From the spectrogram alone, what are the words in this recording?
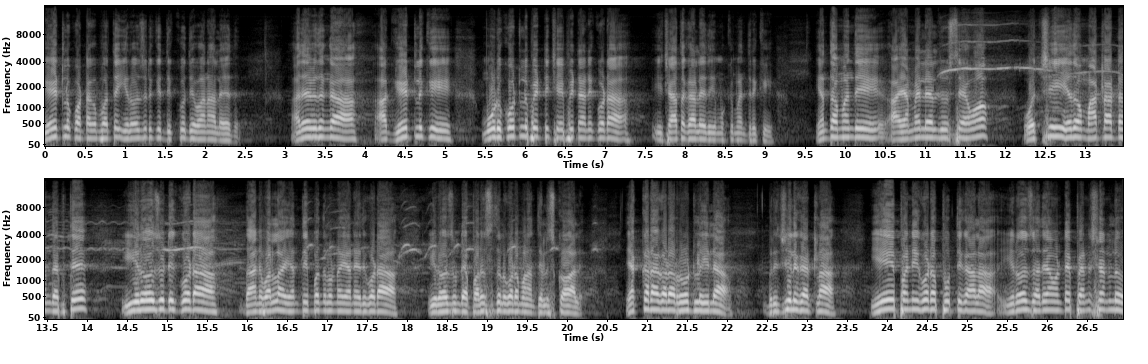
గేట్లు కొట్టకపోతే ఈ రోజుకి దిక్కు దివానా లేదు. అదేవిధంగా ఆ గేట్లకి మూడు కోట్లు పెట్టి చేపించడానికి కూడా ఈ చేత కాలేదు ఈ ముఖ్యమంత్రికి. ఎంతమంది ఆ ఎమ్మెల్యేలు చూస్తేమో వచ్చి ఏదో మాట్లాడటం తప్పితే ఈ రోజుటికి కూడా దానివల్ల ఎంత ఇబ్బందులు ఉన్నాయి అనేది కూడా ఈ రోజు ఉండే పరిస్థితులు కూడా మనం తెలుసుకోవాలి. ఎక్కడ కూడా రోడ్లు ఇలా బ్రిడ్జీలు గట్లా ఏ పని కూడా పూర్తి కాల. ఈరోజు అదేమంటే పెన్షన్లు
